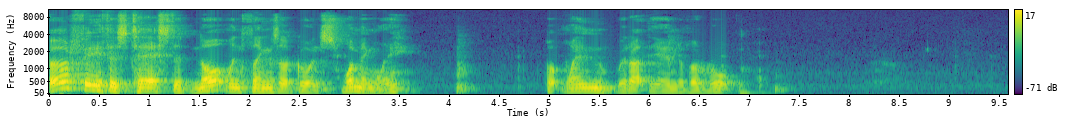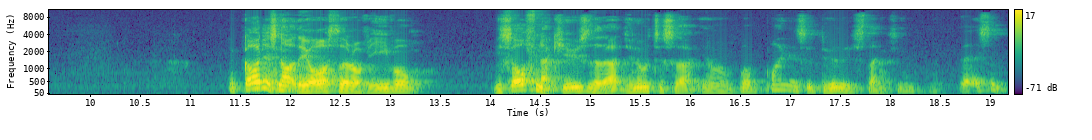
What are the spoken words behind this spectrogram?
Our faith is tested not when things are going swimmingly, but when we're at the end of a rope. God is not the author of evil. He's often accused of that. Do you notice that? You know, well, why does he do these things? It isn't.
